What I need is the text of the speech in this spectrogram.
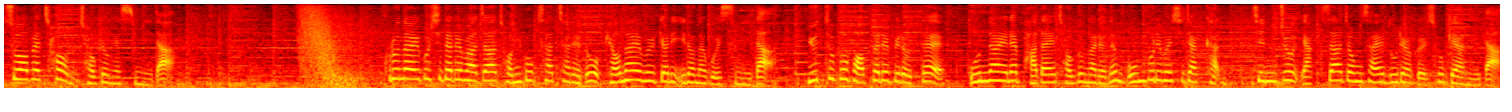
수업에 처음 적용했습니다. 코로나19 시대를 맞아 전국 사찰에도 변화의 물결이 일어나고 있습니다. 유튜브 법회를 비롯해 온라인의 바다에 적응하려는 몸부림을 시작한 진주 약사정사의 노력을 소개합니다.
